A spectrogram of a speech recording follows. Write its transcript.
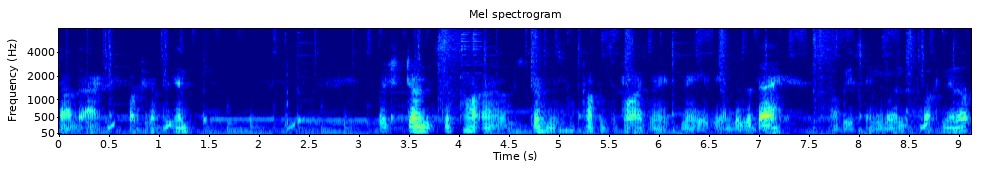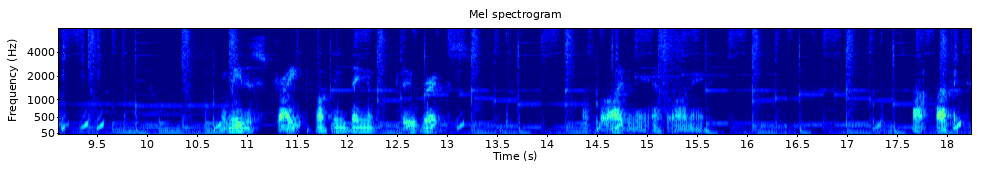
starting to actually fuck it up again. Which doesn't surprise, uh, doesn't fucking surprise me, me at the end of the day. Obviously, I'm gonna end up fucking it up. I need a straight fucking thing of blue bricks. That's what I need. That's what I need. Oh, perfect.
